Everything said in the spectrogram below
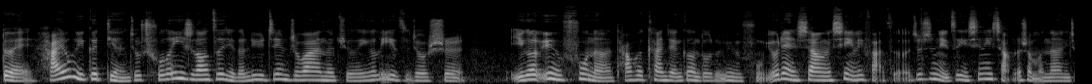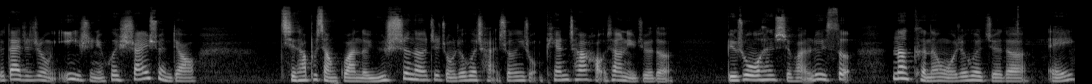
对，还有一个点，就除了意识到自己的滤镜之外呢，举了一个例子，就是一个孕妇呢，她会看见更多的孕妇，有点像吸引力法则，就是你自己心里想着什么呢，你就带着这种意识，你会筛选掉其他不相关的，于是呢，这种就会产生一种偏差，好像你觉得，比如说我很喜欢绿色，那可能我就会觉得，哎，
